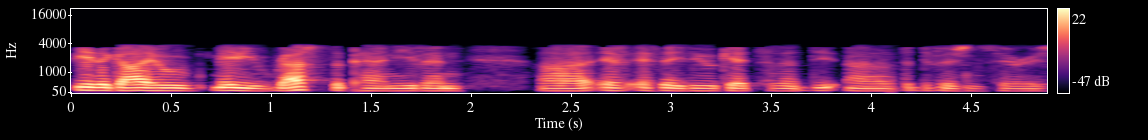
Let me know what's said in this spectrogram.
be the guy who maybe rests the pen even uh, if, if they do get to the uh, the division series.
